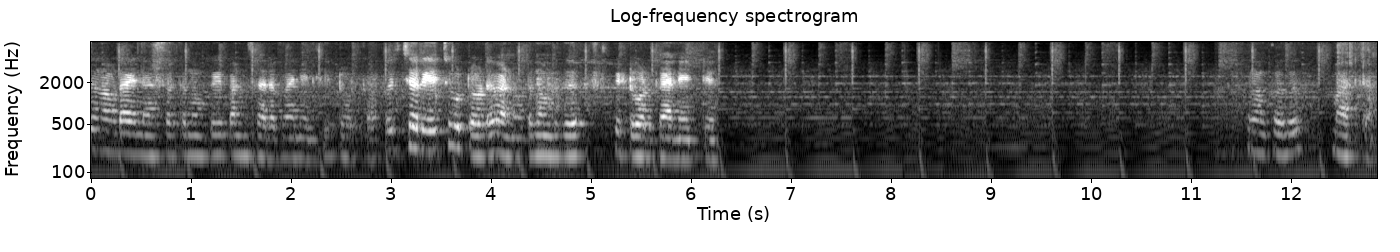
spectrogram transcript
ഇത് നമ്മുടെ അയനാസൊക്കെ നമുക്ക് ഈ പഞ്ചസാര പാനിയിലേക്ക് ഇട്ട് കൊടുക്കാം. ഒരു ചെറിയ ചൂട്ടോടെ വേണം കേട്ടോ നമുക്കിത് ഇട്ട് കൊടുക്കാനായിട്ട്. നമുക്കത് മാറ്റാം.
